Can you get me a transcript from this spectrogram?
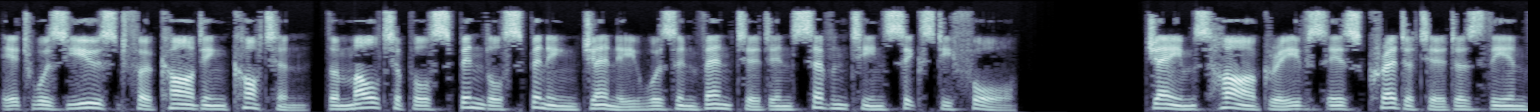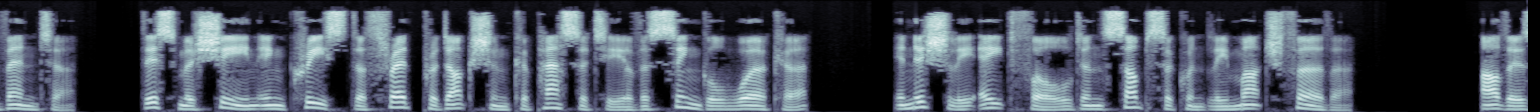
It was used for carding cotton. The multiple spindle spinning jenny was invented in 1764. James Hargreaves is credited as the inventor. This machine increased the thread production capacity of a single worker initially eightfold and subsequently much further. Others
